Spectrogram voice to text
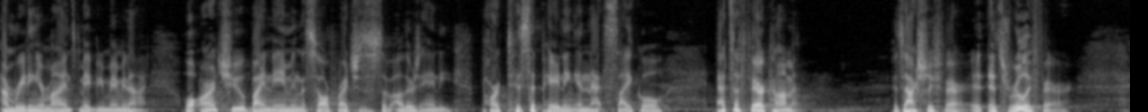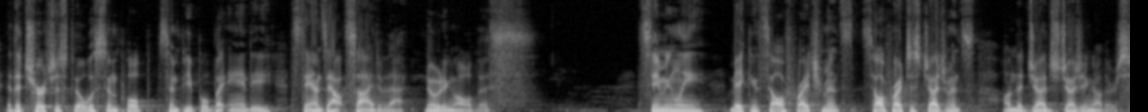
I'm reading your minds, maybe, maybe not. Well, aren't you, by naming the self righteousness of others, Andy, participating in that cycle? That's a fair comment. It's actually fair. It, it's really fair. The church is filled with simple, sin people, but Andy stands outside of that, noting all this. Seemingly making self righteous judgments on the judge judging others.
